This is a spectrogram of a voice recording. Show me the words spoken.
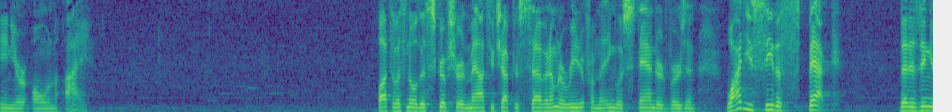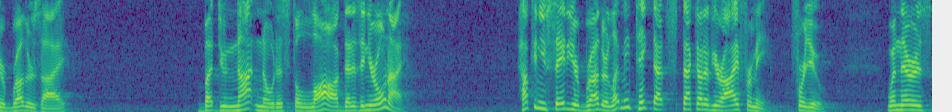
in your own eye. Lots of us know this scripture in Matthew chapter 7. I'm going to read it from the English Standard Version. Why do you see the speck that is in your brother's eye, but do not notice the log that is in your own eye? How can you say to your brother, Let me take that speck out of your eye for me, for you, when there is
